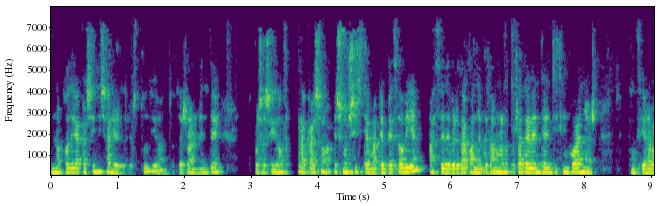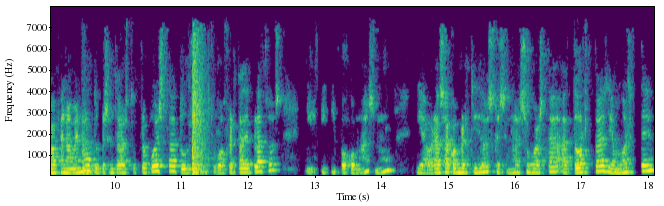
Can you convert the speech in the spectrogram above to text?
no podía casi ni salir del estudio. Entonces, realmente, pues ha sido un fracaso. Es un sistema que empezó bien, hace de verdad, cuando empezamos nosotros hace 20, 25 años, funcionaba fenomenal, tú presentabas tu propuesta, tu, tu oferta de plazos y, poco más, ¿no? Y ahora se ha convertido es que se nos subasta a tortas y a muerte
